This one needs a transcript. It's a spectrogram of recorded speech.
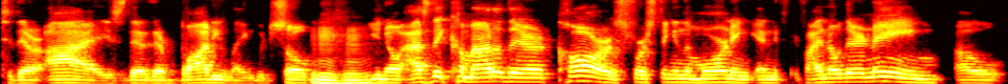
to their eyes, their their body language. So mm-hmm. you know, as they come out of their cars first thing in the morning, and if, if I know their name, I'll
